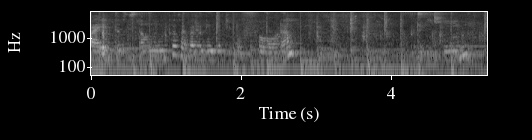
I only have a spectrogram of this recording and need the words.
Paetas estão limpas, agora eu limpo aqui por fora. Por aqui.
